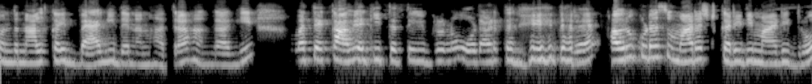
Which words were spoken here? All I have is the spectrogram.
ಒಂದು ನಾಲ್ಕೈದ್ ಬ್ಯಾಗ್ ಇದೆ ನನ್ನ ಹತ್ರ. ಹಂಗಾಗಿ ಮತ್ತೆ ಕಾವ್ಯ ಗೀತತೆ ಇಬ್ರುನು ಓಡಾಡ್ತಾನೆ ಇದ್ದಾರೆ. ಅವರು ಕೂಡ ಸುಮಾರಷ್ಟು ಖರೀದಿ ಮಾಡಿದ್ರು.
